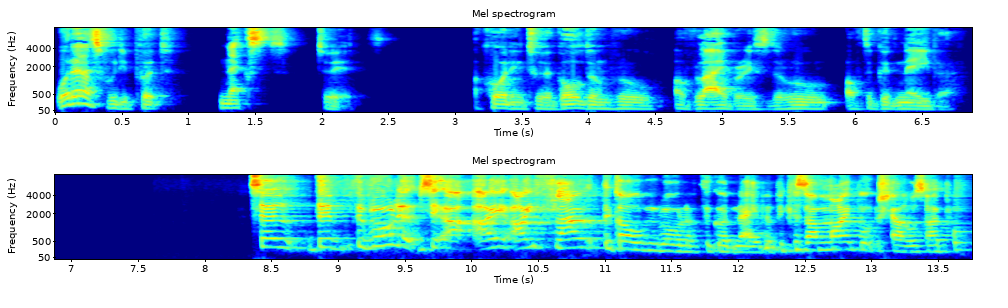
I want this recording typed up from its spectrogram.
What else would you put next to it? According to the golden rule of libraries, the rule of the good neighbor. So the, the rule of, I, I flout the golden rule of the good neighbor because on my bookshelves I put,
